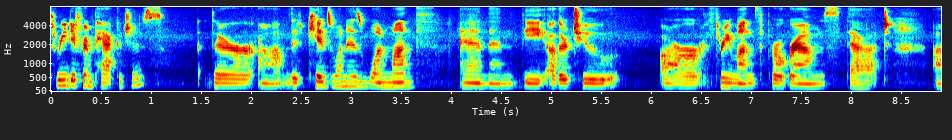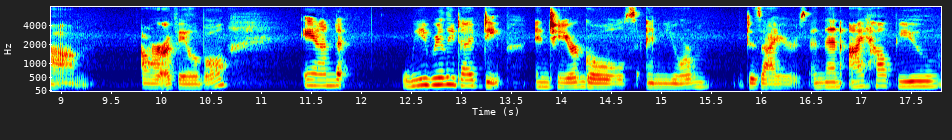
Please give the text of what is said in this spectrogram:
three different packages. They're, um, the kids one is one month, and then the other two are three month programs that um, are available. And we really dive deep into your goals and your desires. And then I help you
